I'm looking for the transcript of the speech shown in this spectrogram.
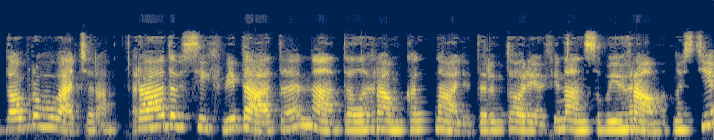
Доброго вечора. Рада всіх вітати на телеграм-каналі Територія фінансової грамотності.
